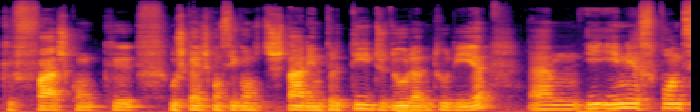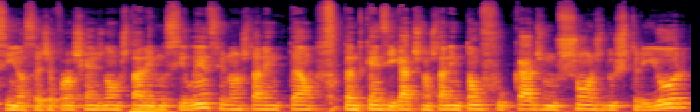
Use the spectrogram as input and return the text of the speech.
que faz com que os cães consigam estar entretidos durante o dia. Um, e, e, nesse ponto sim, ou seja, para os cães não estarem no silêncio, não estarem tão, tanto cães e gatos não estarem tão focados nos sons do exterior,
